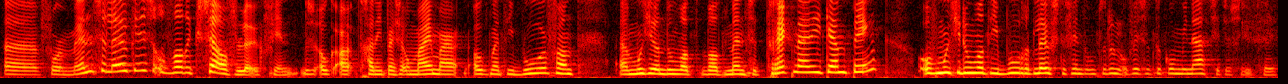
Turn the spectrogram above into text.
eh, voor mensen leuk is of wat ik zelf leuk vind? Dus ook, ah, het gaat niet per se om mij, maar ook met die boer van, eh, moet je dan doen wat, wat mensen trekt naar die camping? Of moet je doen wat die boer het leukste vindt om te doen? Of is het een combinatie tussen die twee?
